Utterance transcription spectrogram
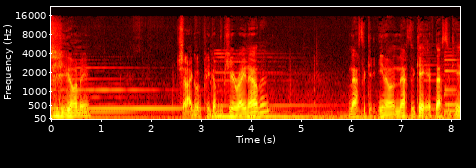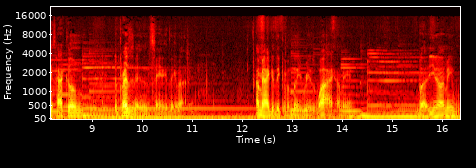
you know what I mean? Should I go pick up the cure right now then? And that's the case, you know, and that's the case. If that's the case, how come the president didn't say anything about it? I mean, I could think of a million reasons why. I mean, but you know what I mean?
